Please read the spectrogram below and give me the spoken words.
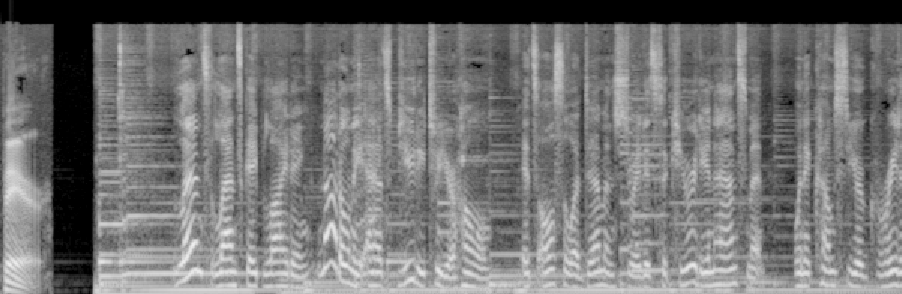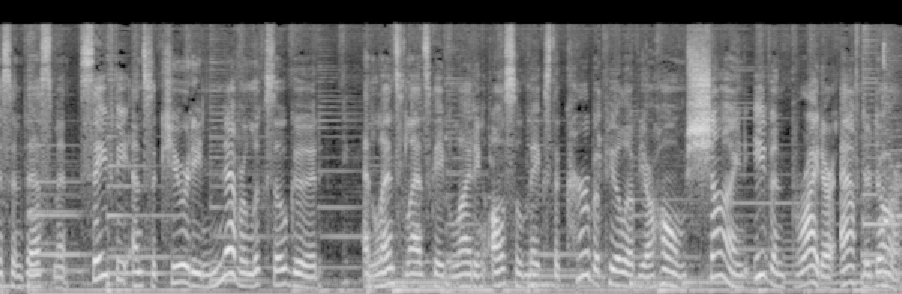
repair. Lentz Landscape Lighting not only adds beauty to your home, it's also a demonstrated security enhancement. When it comes to your greatest investment, safety and security never look so good. And Lentz Landscape Lighting also makes the curb appeal of your home shine even brighter after dark.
